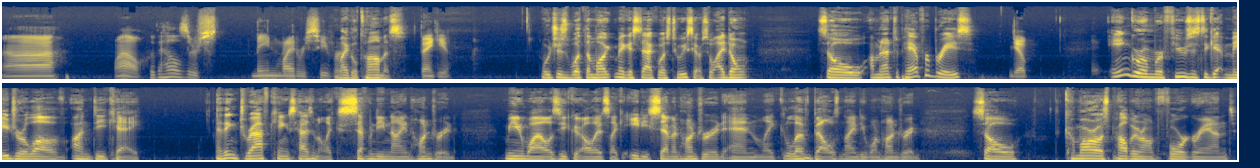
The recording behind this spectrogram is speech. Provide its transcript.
Uh, wow. Who the hell's their main wide receiver? Michael Thomas, Thank you. which is what the mega stack was two weeks ago. So I don't. So I'm gonna have to pay up for Brees. Yep. Ingram refuses to get major love on DK. I think DraftKings has him at like 7,900. Meanwhile, Ezekiel Elliott's like 8,700 and like Lev Bell's 9,100. So Kamara's probably around four grand.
